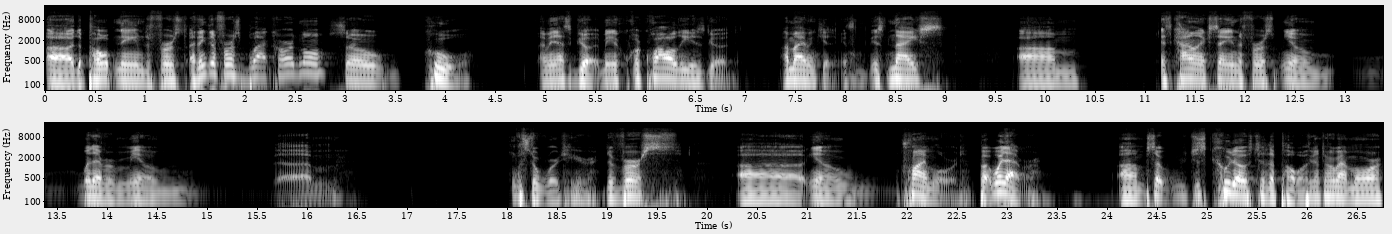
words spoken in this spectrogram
Uh, the Pope named the first, I think the first black cardinal. So cool. I mean, that's good. I mean, equality is good. I'm not even kidding. It's it's nice. Um, it's kind of like saying the first, you know, whatever, you know, um, what's the word here? Diverse, uh, you know, crime lord, but whatever. Um, so just kudos to the Pope. I was going to talk about more.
